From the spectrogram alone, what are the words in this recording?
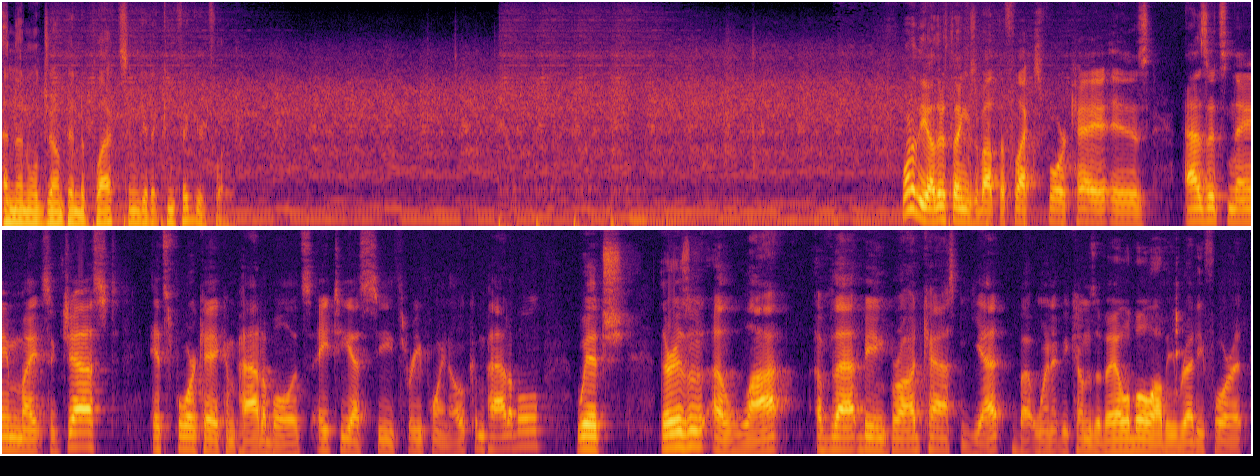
And then we'll jump into Plex and get it configured for you. One of the other things about the Flex 4K is, as its name might suggest, it's 4K compatible. It's ATSC 3.0 compatible, which there isn't a lot of that being broadcast yet, but when it becomes available, I'll be ready for it.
